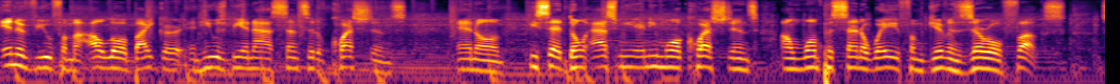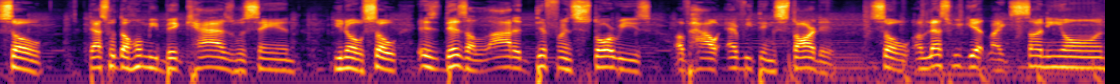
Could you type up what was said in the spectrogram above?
interview from an outlaw biker and he was being asked sensitive questions and um, he said, "Don't ask me any more questions. I'm one percent away from giving zero fucks." So that's what the homie Big Kaz was saying. You know, so is there's a lot of different stories of how everything started. So unless we get like Sonny on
